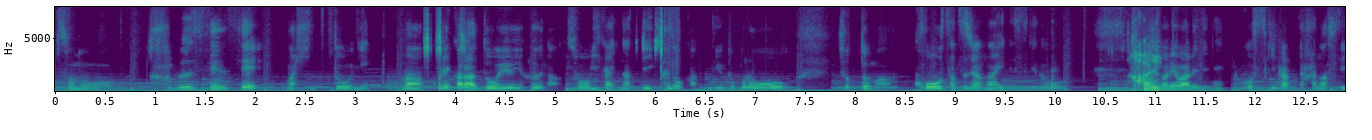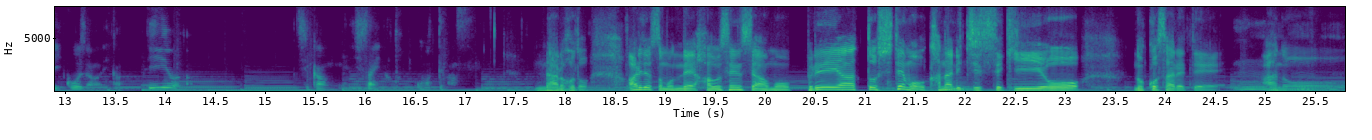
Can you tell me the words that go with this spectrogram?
その羽生先生、まあ、筆頭に、まあ、これからどういう風な将棋界になっていくのかっていうところをちょっとまあ考察じゃないですけど、はい。まあ我々でねこう好き勝手話していこうじゃないかっていうような時間にしたいなと思ってます。なるほど。あれですもんね、羽生先生はもうプレイヤーとしてもかなり実績を残されて、うん。あのー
